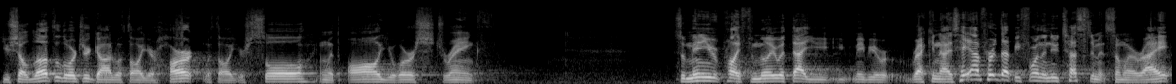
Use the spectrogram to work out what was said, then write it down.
You shall love the Lord your God with all your heart, with all your soul, and with all your strength. So many of you are probably familiar with that. You, you, maybe recognize, hey, I've heard that before in the New Testament somewhere, right?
